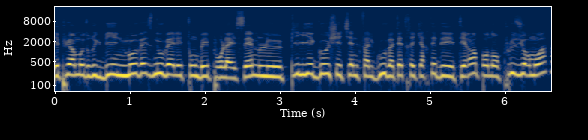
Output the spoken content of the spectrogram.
Et puis un mot de rugby, une mauvaise nouvelle est tombée pour l'ASM. Le pilier gauche Étienne Falgou va être écarté des terrains pendant plusieurs mois.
